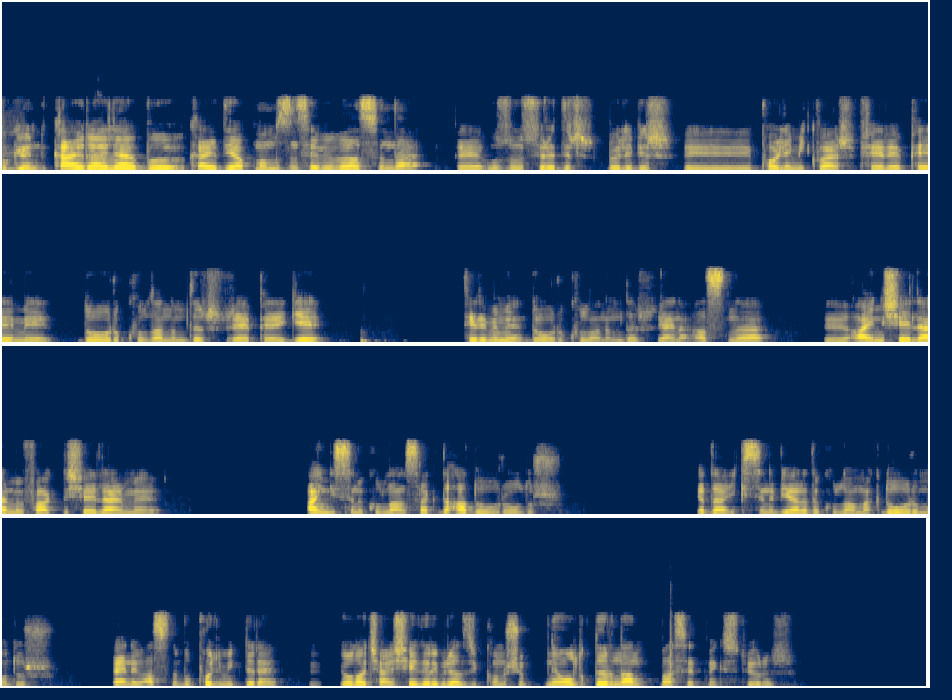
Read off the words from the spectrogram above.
Bugün Kayra ile bu kaydı yapmamızın sebebi aslında e, uzun süredir böyle bir e, polemik var. FRP mi doğru kullanımdır, RPG terimi mi doğru kullanımdır? Yani aslında e, aynı şeyler mi, farklı şeyler mi, hangisini kullansak daha doğru olur? Ya da ikisini bir arada kullanmak doğru mudur? Yani aslında bu polemiklere yol açan şeyleri birazcık konuşup ne olduklarından bahsetmek istiyoruz.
